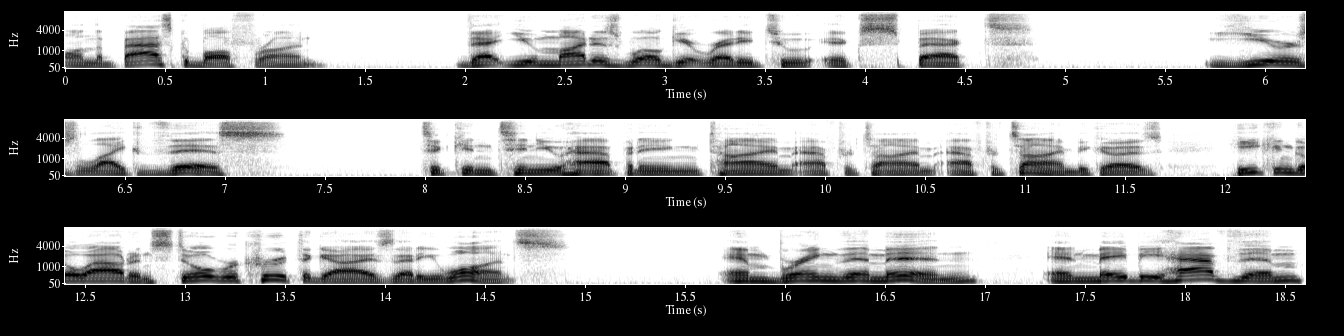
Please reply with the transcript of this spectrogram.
on the basketball front, that you might as well get ready to expect years like this to continue happening time after time after time. Because he can go out and still recruit the guys that he wants and bring them in and maybe have them,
